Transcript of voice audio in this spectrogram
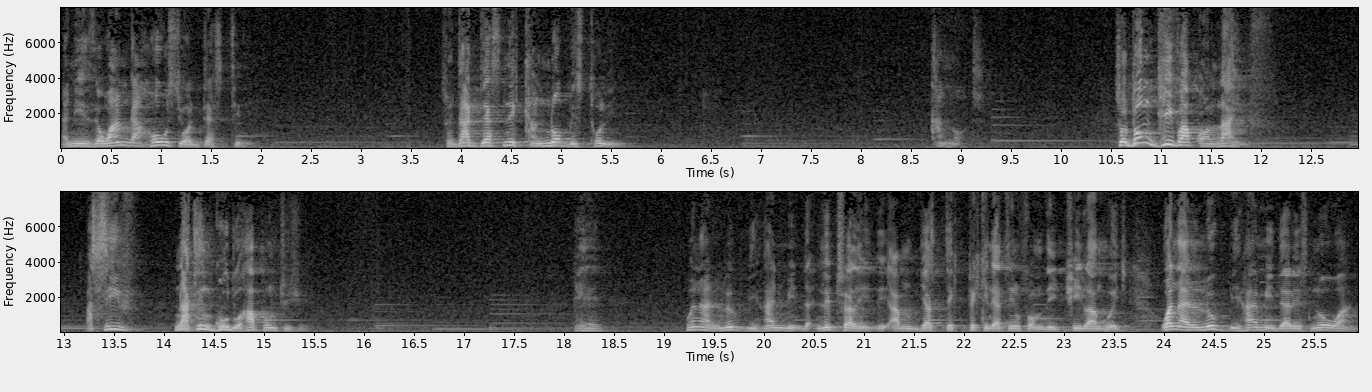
And he's the one that holds your destiny. So that destiny cannot be stolen. Cannot. So don't give up on life. as if nothing good will happen to you. Yeah. When I look behind me, literally, I'm just take, picking that thing from the Twi language. When I look behind me, there is no one.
